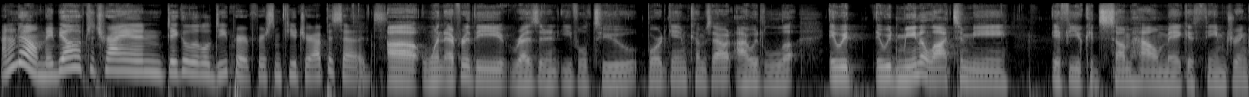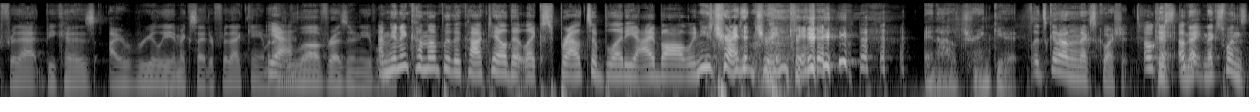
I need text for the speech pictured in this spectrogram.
I don't know. Maybe I'll have to try and dig a little deeper for some future episodes. Uh, whenever the Resident Evil 2 board game comes out, I would love it would it would mean a lot to me if you could somehow make a themed drink for that because I really am excited for that game and I love Resident Evil. I'm gonna come up with a cocktail that like sprouts a bloody eyeball when you try to drink it. and I'll drink it. Let's get on to the next question. Okay, 'Cause ne- okay. next one's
